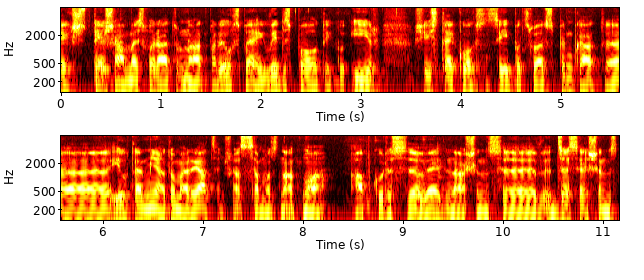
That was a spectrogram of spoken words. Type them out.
tiekš, tiešām mēs varētu runāt par ilgspējīgu vidas politiku, ir šīs koksnes īpatsvars pirmkārt uh, ilgtermiņā tomēr jācenšas samazināt no apkuras, vēdināšanas, dzēsēšanas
